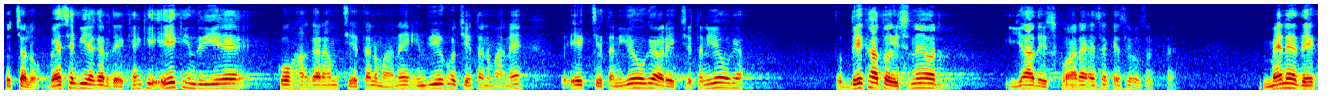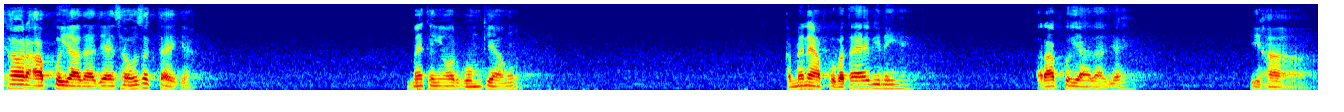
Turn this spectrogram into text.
तो चलो, वैसे भी अगर देखें कि एक इंद्रिय को अगर हम चेतन माने, इंद्रिय को चेतन माने तो एक चेतन ये हो गया और एक चेतन ये हो गया। तो देखा तो इसने और याद इसको आ रहा है, ऐसा कैसे हो सकता है? मैंने देखा और आपको याद आ जाए, ऐसा हो सकता है क्या? मैं कहीं और घूम के आऊँ? और मैंने आपको बताया भी नहीं है, और आपको याद आ जाए कि हाँ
